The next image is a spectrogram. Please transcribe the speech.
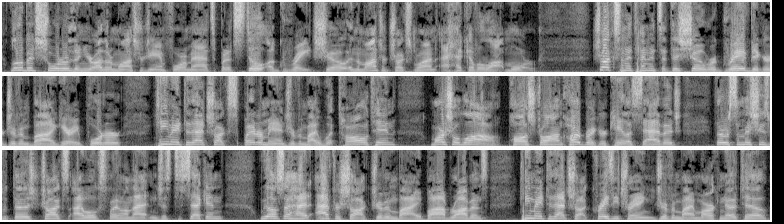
a little bit shorter than your other Monster Jam formats, but it's still a great show, and the monster trucks run a heck of a lot more. Trucks in attendance at this show were Gravedigger, driven by Gary Porter, teammate to that truck, Spider Man, driven by Whit Tarleton, Martial Law, Paul Strong, Heartbreaker, Kayla Savage. There were some issues with those trucks. I will explain on that in just a second. We also had Aftershock, driven by Bob Robbins, teammate to that truck, Crazy Train, driven by Mark Noto,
